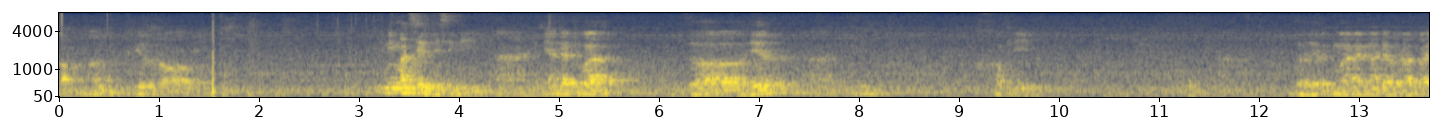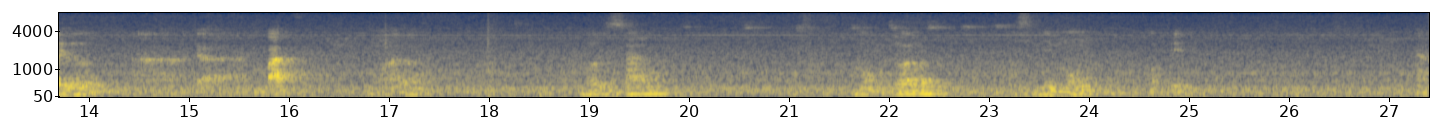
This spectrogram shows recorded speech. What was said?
toknon firrawi ini masih di sini. Nah ini ada dua. Nah, khafi nah, zahir kemarin ada berapa itu empat mursal mu'zol ismi mu kopi. Nah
